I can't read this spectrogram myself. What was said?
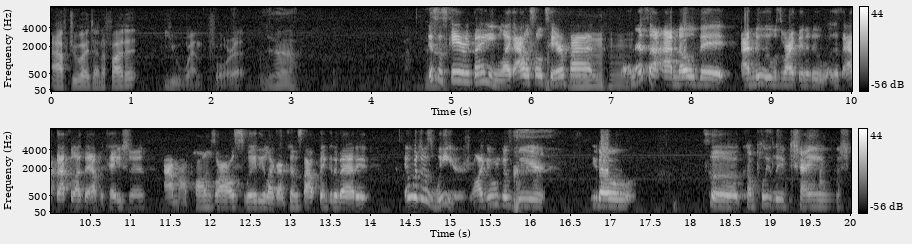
after you identified it, you went for it. Yeah. It's a scary thing. Like I was so terrified, mm-hmm. and that's how I know that I knew it was the right thing to do. Because after I filled out the application, I, my palms were all sweaty. Like I couldn't stop thinking about it. It was just weird. Like it was just weird. you know, to completely change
